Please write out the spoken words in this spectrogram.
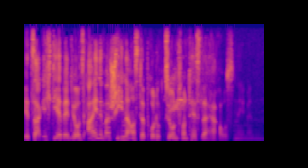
Jetzt sage ich dir, wenn wir uns eine Maschine aus der Produktion von Tesla herausnehmen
